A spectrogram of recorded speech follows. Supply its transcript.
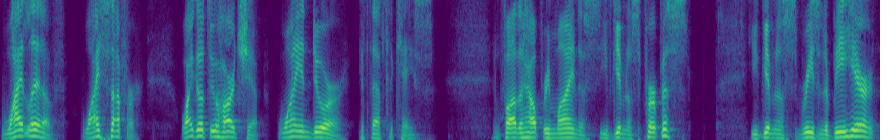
Why live? Why suffer? Why go through hardship? Why endure if that's the case? And Father, help remind us you've given us purpose. You've given us reason to be here.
